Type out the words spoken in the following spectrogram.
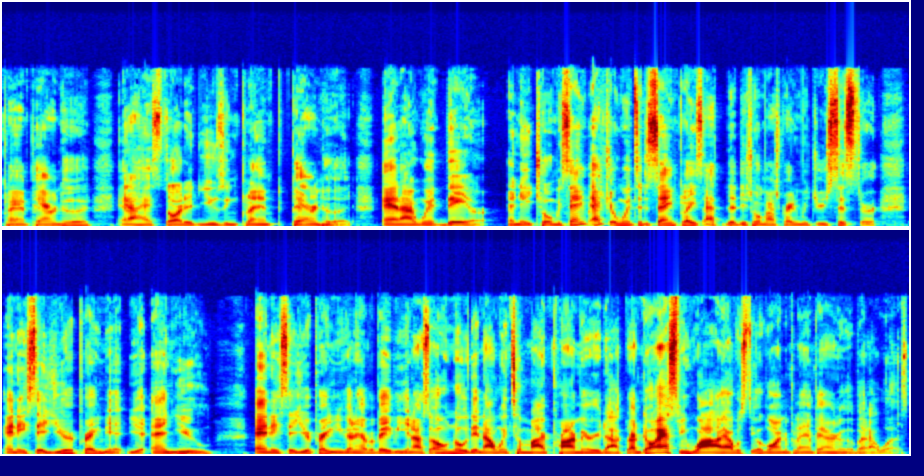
Planned Parenthood, and I had started using Planned Parenthood, and I went there. And they told me same. Actually, I went to the same place they told me I was pregnant with your sister, and they said you're pregnant, and you, and they said you're pregnant, you're gonna have a baby. And I said, oh no. Then I went to my primary doctor. Don't ask me why. I was still going to Planned Parenthood, but I was.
